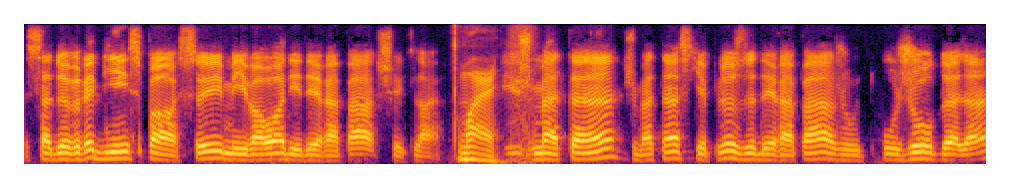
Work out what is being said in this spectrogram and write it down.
ça devrait bien se passer, mais il va y avoir des dérapages, c'est clair. Ouais. Et je m'attends, je m'attends à ce qu'il y ait plus de dérapages au, au jour de l'an.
